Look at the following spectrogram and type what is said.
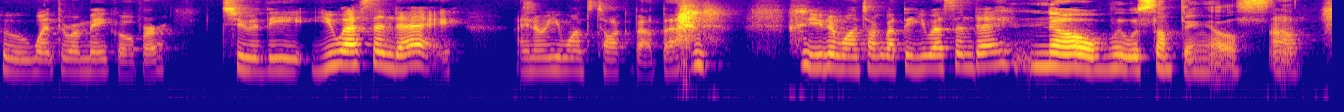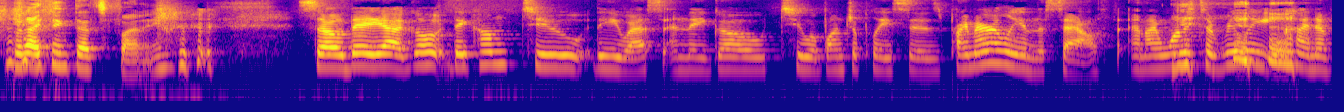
who went through a makeover, to the USNA. I know you want to talk about that. you didn't want to talk about the USNA? No, it was something else. Oh. but I think that's funny. So they uh, go, they come to the U.S. and they go to a bunch of places, primarily in the South. And I wanted to really kind of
